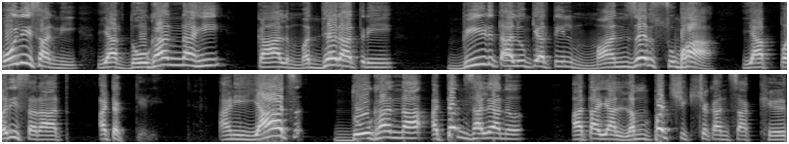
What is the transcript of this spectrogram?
पोलिसांनी या दोघांनाही काल मध्यरात्री बीड तालुक्यातील मांजर सुभा या परिसरात अटक केली. आणि याच दोघांना अटक झाल्यानं आता या लंपट शिक्षकांचा खेळ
